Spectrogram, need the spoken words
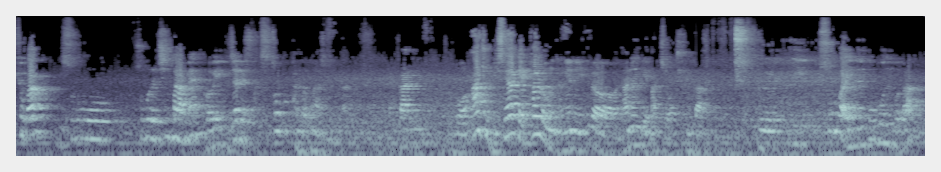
큐가 이 수구 수구를 친 다음에 거의 그 자리에서 스톱한다고 하십니다. 약간 뭐 아주 미세하게 팔로우는 당연히 일어나는 게 맞죠. 그러니까 그 이 수구가 있는 부분보다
